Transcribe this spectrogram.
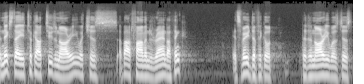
The next day, he took out two denarii, which is about 500 rand, I think. It's very difficult. The denarii was just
